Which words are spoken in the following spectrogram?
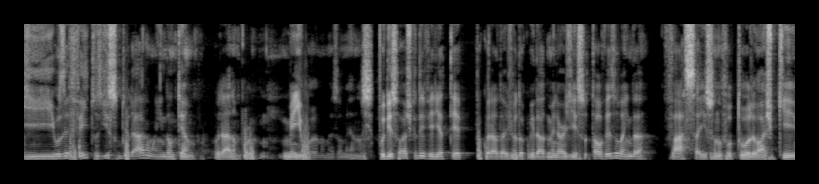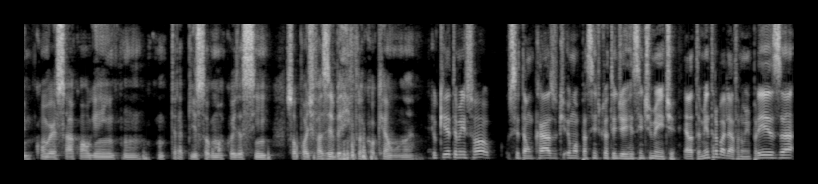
E os efeitos disso duraram ainda um tempo, duraram por meio ano, mais ou menos. Por isso eu acho que eu deveria ter procurado ajuda, cuidado melhor disso. Talvez eu ainda faça isso no futuro. Eu acho que conversar com alguém, com um terapista, alguma coisa assim, só pode fazer bem para qualquer um, né? Eu queria também só citar um caso que uma paciente que eu atendi recentemente. Ela também trabalhava numa empresa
